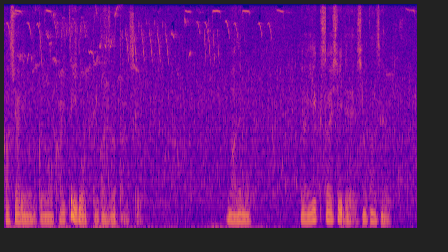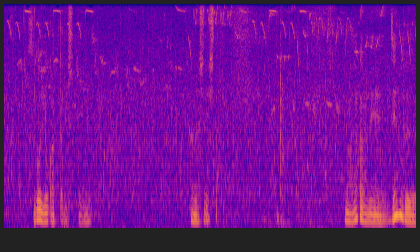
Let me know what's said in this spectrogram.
カーシェアリングの車を借りて移動っていう感じだったんですけど。まあでもいや EXIC で新幹線すごい良かったですっていうね話でした。まあだからね全部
